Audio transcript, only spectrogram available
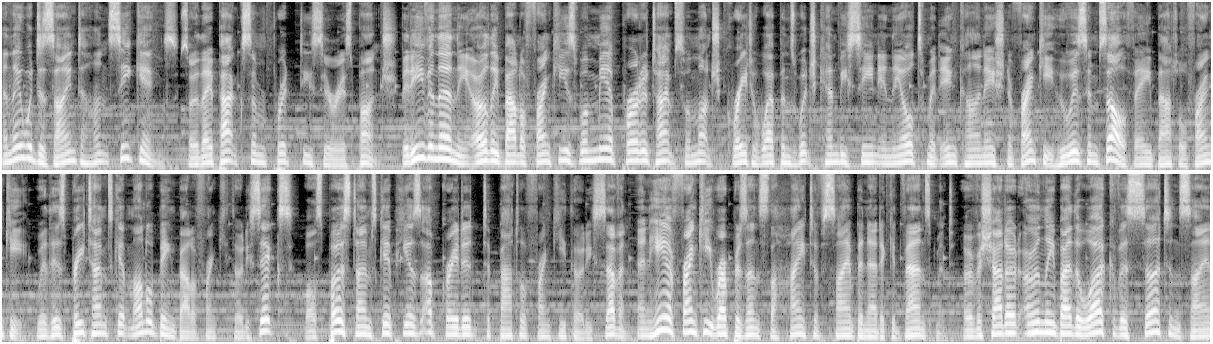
and they were designed to hunt Sea Kings, so they pack some pretty serious punch. But even then, the early Battle Frankys were mere prototypes for much greater weapons which can be seen in the ultimate incarnation of Franky, who is himself a Battle Franky, with his pre-time skip model being Battle Franky 36, whilst post-time skip he has upgraded to Battle Franky 37. And here Franky represents the height of cybernetic advancement, overshadowed only by the work of a certain scientist,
